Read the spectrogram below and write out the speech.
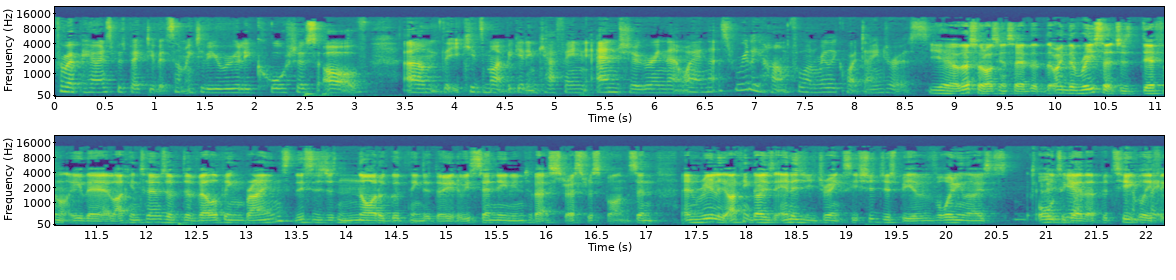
from a parent's perspective, it's something to be really cautious of um, that your kids might be getting caffeine and sugar in that way, and that's really harmful and really quite dangerous. Yeah, that's what I was going to say. The- I mean, the research is definitely there. Like in terms of developing brains, this is just not a good thing to do to be sending into that stress response. And and really, I think those energy drinks you should just be avoiding those altogether, Yeah, particularly for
